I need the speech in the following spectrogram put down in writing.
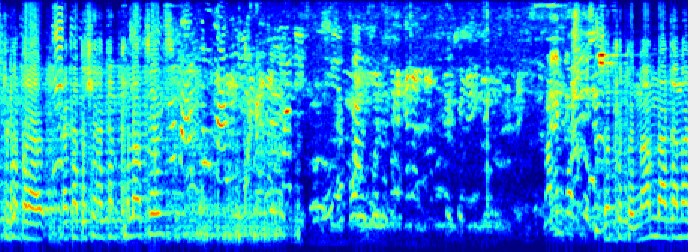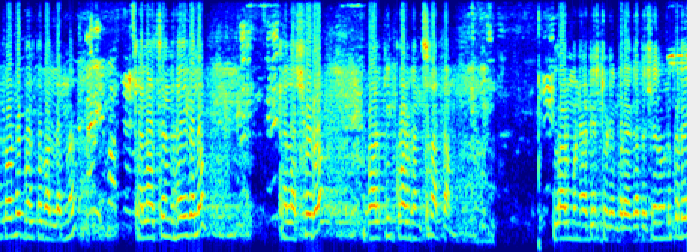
স্টেডিয়াম পাড়া একাদশের একজন খেলা চেঞ্জ দুঃখিত নাম না জানার কারণে বলতে পারলাম না। খেলা চেঞ্জ হয়ে গেল। খেলা শুরু। বল কি করবেন সাতাম লালমনিহাট স্টেডিয়াম একাদশের অনুকূলে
